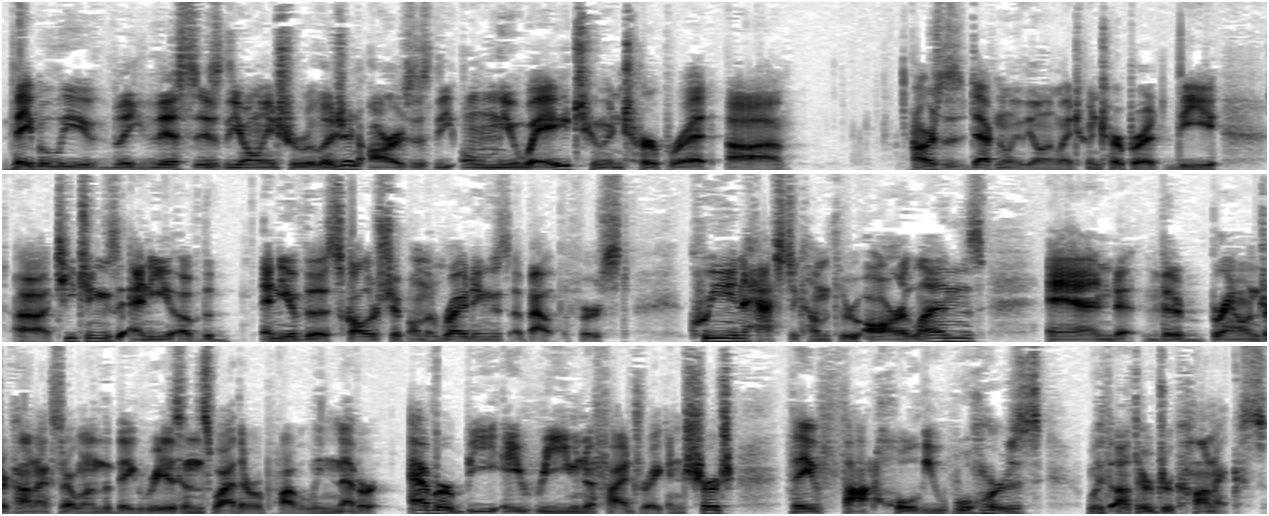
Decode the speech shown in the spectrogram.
they believe like this is the only true religion. Ours is the only way to interpret. Uh, ours is definitely the only way to interpret the uh, teachings. Any of the any of the scholarship on the writings about the first queen has to come through our lens. And the Brown Draconics are one of the big reasons why there will probably never ever be a reunified Dragon Church. They've fought holy wars with other Draconics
